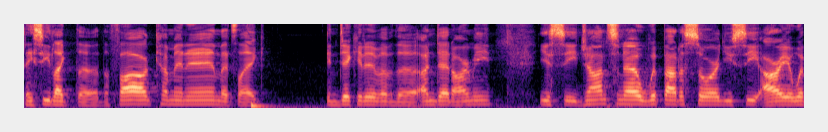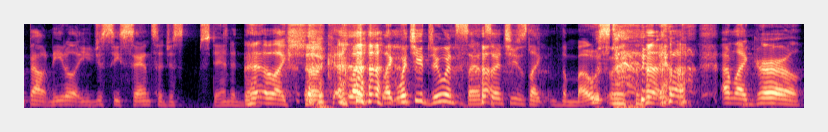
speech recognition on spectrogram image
they see like the the fog coming in that's like indicative of the undead army. You see Jon Snow whip out a sword. You see Arya whip out needle, and you just see Sansa just standing there, like shook. like, like what you doing, Sansa? And she's like the most. I'm like, girl,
